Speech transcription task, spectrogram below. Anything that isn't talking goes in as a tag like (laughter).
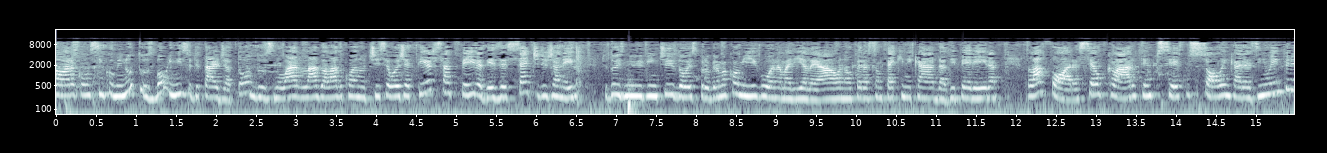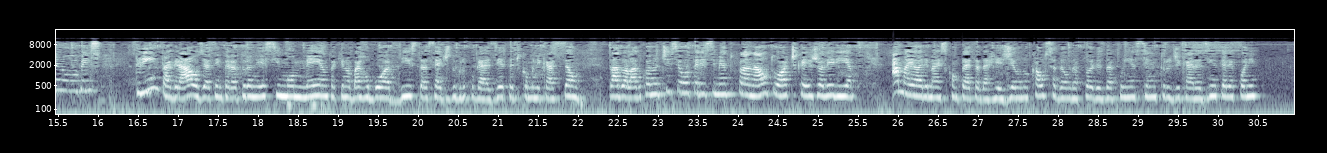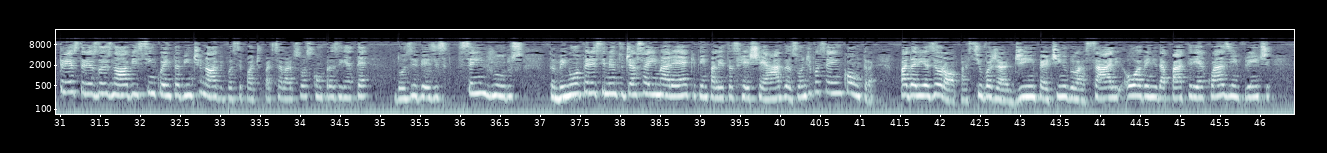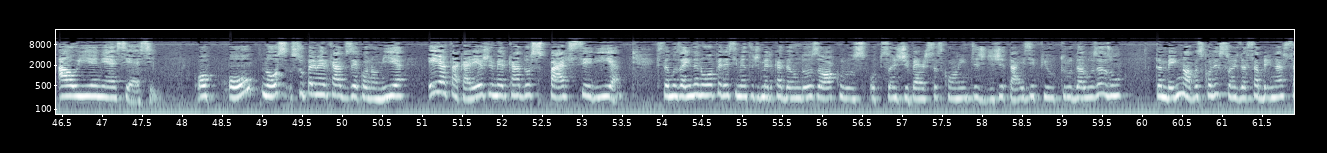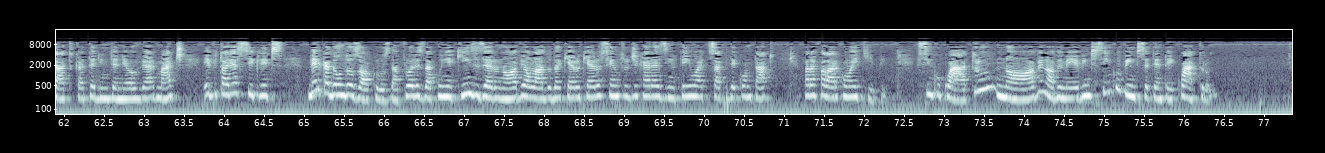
uma hora com cinco minutos. Bom início de tarde a todos. No ar, lado a lado com a notícia. Hoje é terça-feira, 17 de janeiro de 2022. Programa comigo, Ana Maria Leal, na operação técnica Davi Pereira. Lá fora, céu claro, tempo seco, sol em Carazinho, entre nuvens. 30 graus e a temperatura nesse momento aqui no bairro Boa Vista, sede do Grupo Gazeta de Comunicação, lado a lado com a notícia, é um oferecimento Planalto Ótica e Joalheria. A maior e mais completa da região, no calçadão da Flores da Cunha, centro de Carazinho, telefone 3329-5029. Você pode parcelar suas compras em até 12 vezes sem juros. Também no oferecimento de açaí maré, que tem paletas recheadas, onde você encontra Padarias Europa, Silva Jardim, pertinho do La Salle, ou Avenida Pátria, quase em frente ao INSS. Ou, ou nos supermercados Economia e Atacarejo e Mercados Parceria. Estamos ainda no oferecimento de Mercadão dos Óculos, opções diversas com lentes digitais e filtro da luz azul. Também novas coleções da Sabrina Sato, Catherine Daniel Vermat e Vitória Secrets. Mercadão dos Óculos, na Flores da Cunha 1509, ao lado da Quero Quero Centro de Carazinho. Tem o WhatsApp de contato para falar com a equipe. 54996252074.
